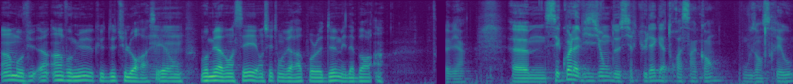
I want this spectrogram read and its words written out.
un, vaut mieux que deux, tu l'auras. C'est mm-hmm. vaut mieux avancer et ensuite on verra pour le deux, mais d'abord un. Très bien. c'est quoi la vision de Circuleg à 3-5 ans? Vous en serez où?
